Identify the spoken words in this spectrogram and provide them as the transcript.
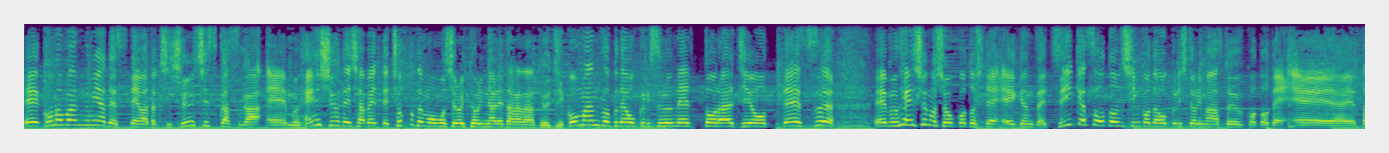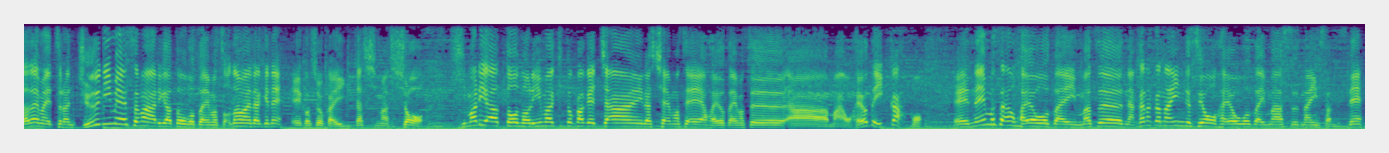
えーこの番組はですね、私、シュンシスカスが、えー無編集で喋ってちょっとでも面白い人になれたらなという自己満足でお送りするネットラジオです。えー無編集の証拠として、えー現在ツイキャスを同時進行でお送りしております。ということで、えー、ただいま閲覧12名様ありがとうございます。お名前だけね、えーご紹介いたしましょう。ひまりあとのりまきとかげちゃん、いらっしゃいませ。おはようございます。あー、まあ、おはようでいいか、もう。えーネームさんおはようございます。なかなかないんですよ。おはようございます。ナインさんですね。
